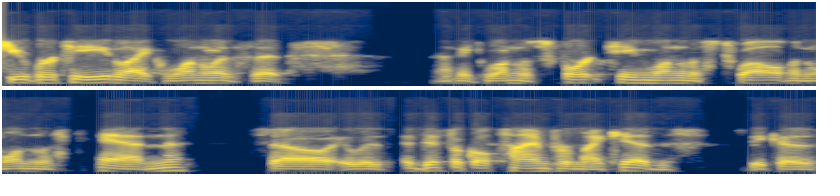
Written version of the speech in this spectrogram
puberty. Like one was at, I think one was 14, one was 12, and one was 10. So it was a difficult time for my kids because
